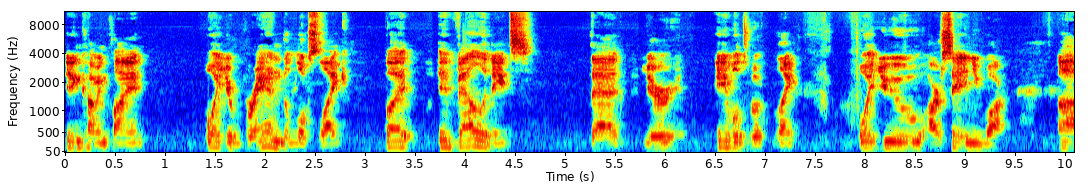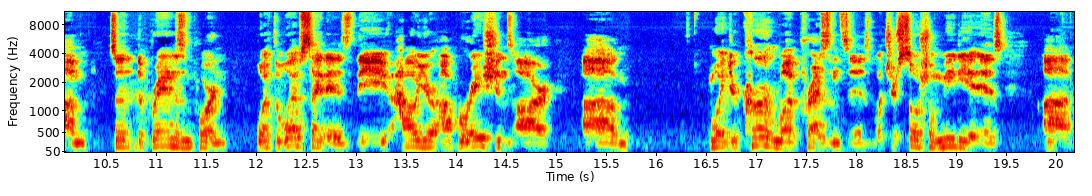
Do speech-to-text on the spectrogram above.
incoming client what your brand looks like, but it validates that you're able to like what you are saying you are. Um, so the brand is important. What the website is, the how your operations are, um, what your current web presence is, what your social media is. Uh,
